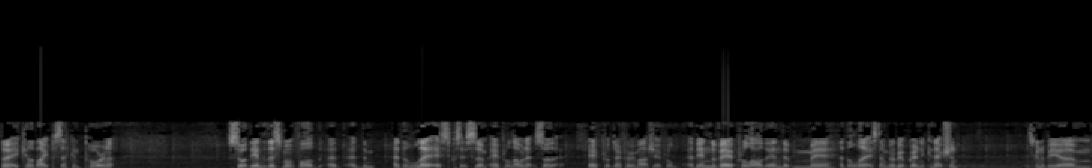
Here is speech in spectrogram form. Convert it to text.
30 kilobyte per second per in it. So at the end of this month, or at, at the at the latest, because it's um, April now, isn't it? So April, January, March, April. At the end of April or the end of May, at the latest, I'm going to be upgrading the connection it's going to be, um,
